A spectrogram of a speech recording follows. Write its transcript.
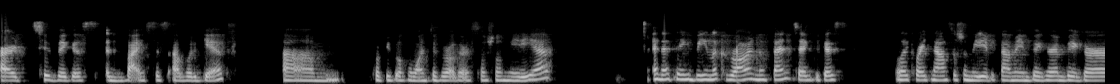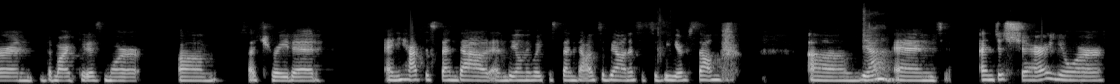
are two biggest advices I would give um, for people who want to grow their social media. And I think being like raw and authentic because like right now social media becoming bigger and bigger and the market is more um, saturated and you have to stand out and the only way to stand out to be honest is to be yourself um, yeah. and and just share your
